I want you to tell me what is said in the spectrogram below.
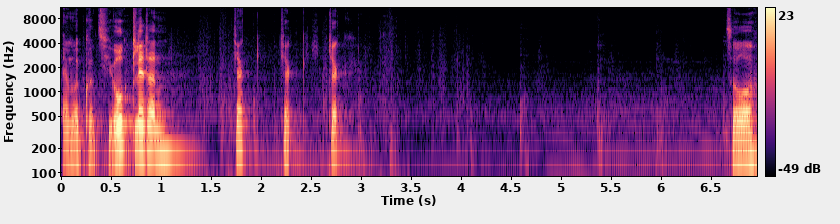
Einmal kurz hier hochklettern. Tjack, tjack, tjack. So.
